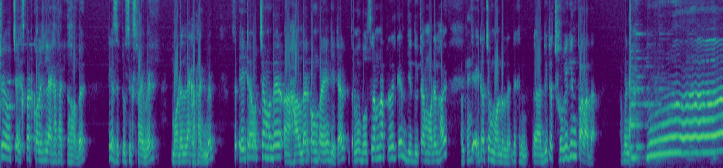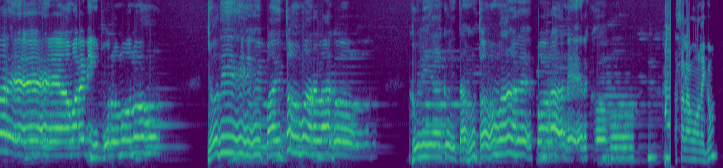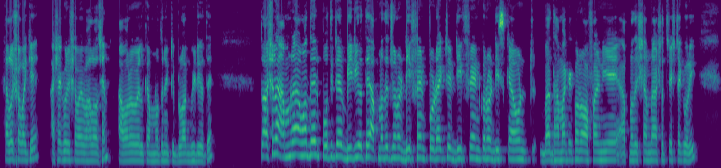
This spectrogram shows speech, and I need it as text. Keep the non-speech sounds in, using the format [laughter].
অবশ্যই হচ্ছে expert quality লেখা থাকতে হবে। ঠিক আছে? টু সিক্স ফাইভের মডেল লেখা থাকবে। তো এইটা হচ্ছে আমাদের হালদার কোম্পানির গিটার তো আমি বলছিলাম না আপনাদেরকে যে দুইটা মডেল হয়। যে এটা হচ্ছে মন্ডলের দেখেন দুইটা ছবি কিন্তু আলাদা। আপনি আমার নিঠুর মন যদি পাই তোমার লাগো খুলিয়া কইতাম তোমার পরাণের খবর। আসসালামু আলাইকুম। হ্যালো সবাইকে। আশা করি সবাই ভালো আছেন। আবারও ওয়েলকাম নতুন একটি ব্লগ ভিডিওতে। তো আসলে আমরা আমাদের প্রতিটা ভিডিওতে আপনাদের জন্য ডিফারেন্ট প্রোডাক্টের ডিফারেন্ট কোনো ডিসকাউন্ট বা ধামাকা কোনো অফার নিয়ে আপনাদের সামনে আসার চেষ্টা করি।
